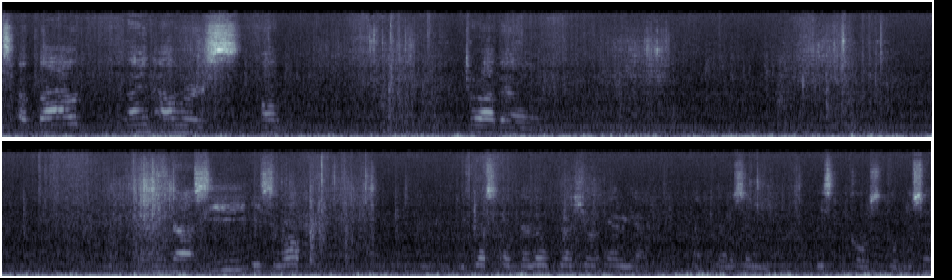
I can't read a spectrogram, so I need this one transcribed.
It's about nine hours of travel. And uh, the sea is rough because of the low pressure area at the Luzon, east coast of Luzon.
